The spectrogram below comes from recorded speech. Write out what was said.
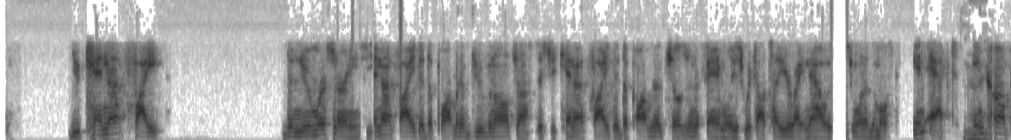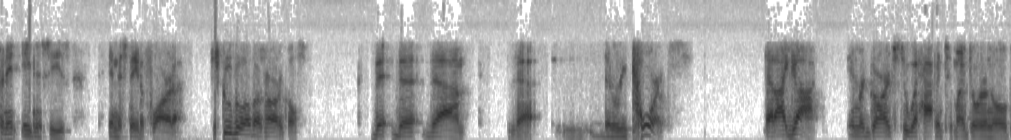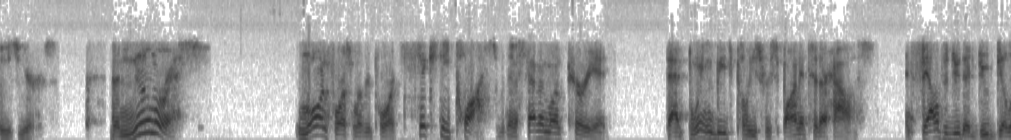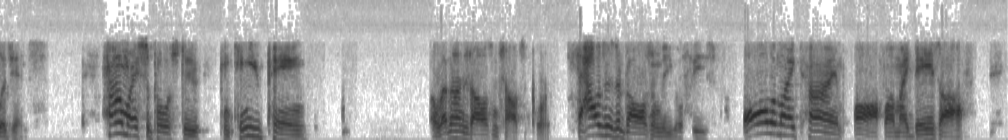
You cannot fight the numerous attorneys. You cannot fight the Department of Juvenile Justice. You cannot fight the Department of Children and Families, which I'll tell you right now is one of the most inept, right. incompetent agencies in the state of Florida. Just Google all those articles. The the the um, the the reports that I got in regards to what happened to my daughter in all these years, the numerous law enforcement reports, 60 plus within a seven month period, that Boynton Beach police responded to their house and failed to do their due diligence, how am I supposed to continue paying $1,100 in child support, thousands of dollars in legal fees, all of my time off on my days off,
